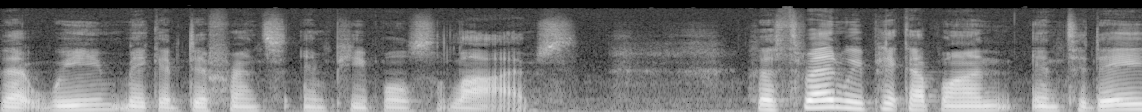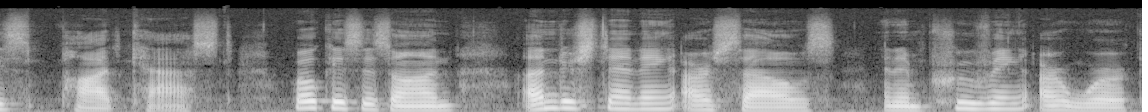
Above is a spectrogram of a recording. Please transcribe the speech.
that we make a difference in people's lives. The thread we pick up on in today's podcast focuses on understanding ourselves and improving our work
